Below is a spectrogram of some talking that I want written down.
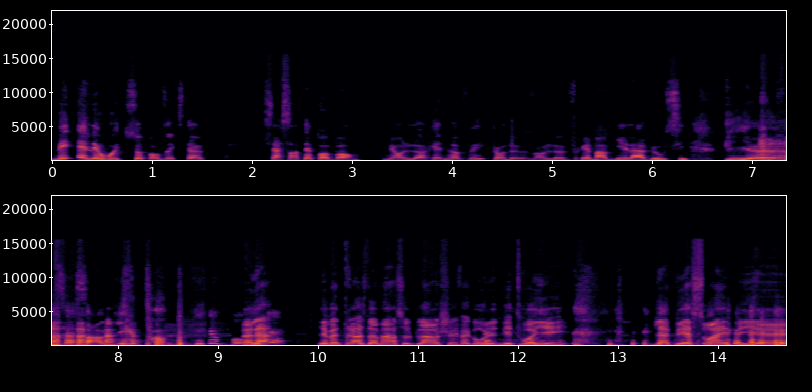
Mais anyway, tout ça pour dire que c'était, ça sentait pas bon, mais on l'a rénové, puis on, l'a vraiment bien lavé aussi. Puis euh, ça sent bien pas pire, ben il y avait une trace de merde sur le plancher, fait qu'au lieu de nettoyer de la piste, ouais, puis. Euh,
